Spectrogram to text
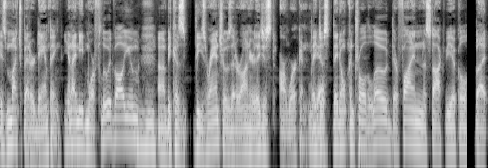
is much better damping, Yeah. and I need more fluid volume uh, because these Ranchos that are on here, they just aren't working. They Yeah. just they don't control the load. They're fine in a stock vehicle, but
